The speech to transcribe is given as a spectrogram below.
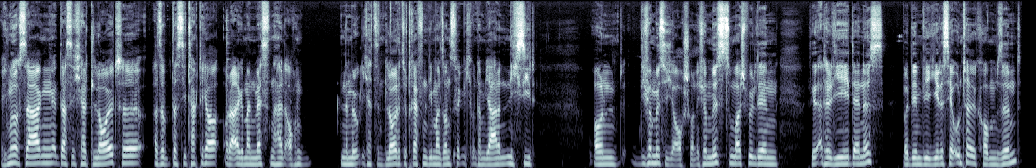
Ich muss auch sagen, dass ich halt Leute, also dass die Taktiker oder allgemein Messen halt auch eine Möglichkeit sind, Leute zu treffen, die man sonst wirklich unterm Jahr nicht sieht. Und die vermisse ich auch schon. Ich vermisse zum Beispiel den, den Atelier Dennis, bei dem wir jedes Jahr untergekommen sind.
